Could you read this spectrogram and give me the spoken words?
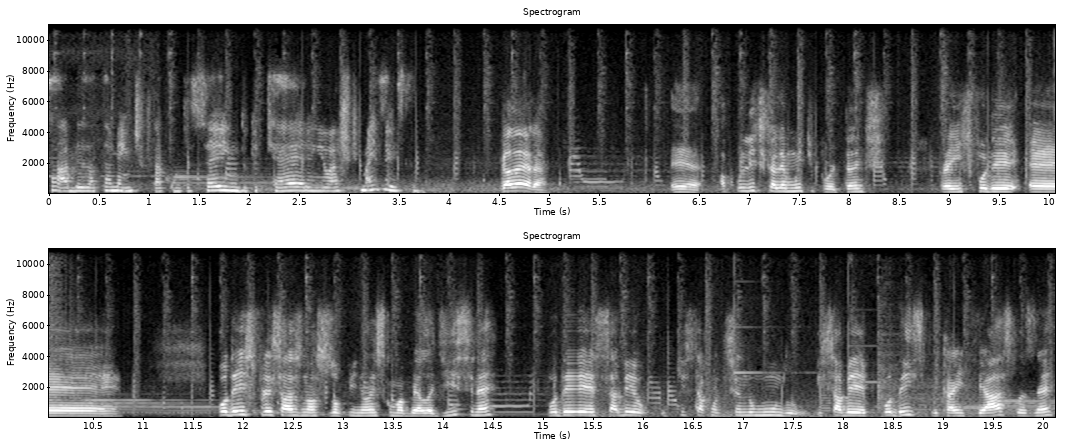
sabem exatamente o que está acontecendo, o que querem. Eu acho que mais isso. Galera, é, a política é muito importante para a gente poder é, poder expressar as nossas opiniões, como a Bela disse, né? Poder saber o que está acontecendo no mundo e saber poder explicar entre aspas, né?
